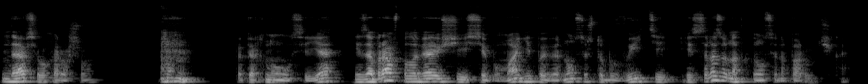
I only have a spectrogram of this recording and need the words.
Да, всего хорошего. Поперхнулся я и, забрав полагающиеся бумаги, повернулся, чтобы выйти, и сразу наткнулся на поручика.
